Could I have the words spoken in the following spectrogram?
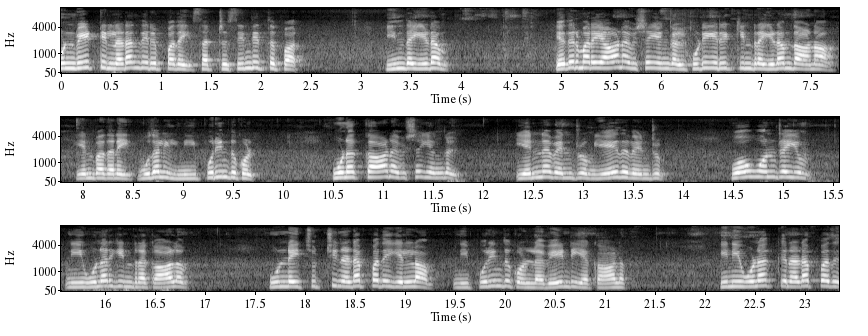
உன் வீட்டில் நடந்திருப்பதை சற்று சிந்தித்து பார். இந்த இடம் எதிர்மறையான விஷயங்கள் குடியிருக்கின்ற இடம்தானா என்பதனை முதலில் நீ புரிந்து கொள். உனக்கான விஷயங்கள் என்னவென்றும் ஏதுவென்றும் ஒவ்வொன்றையும் நீ உணர்கின்ற காலம் உன்னை சுற்றி நடப்பதை எல்லாம் நீ புரிந்து கொள்ள வேண்டிய காலம். இனி உனக்கு நடப்பது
